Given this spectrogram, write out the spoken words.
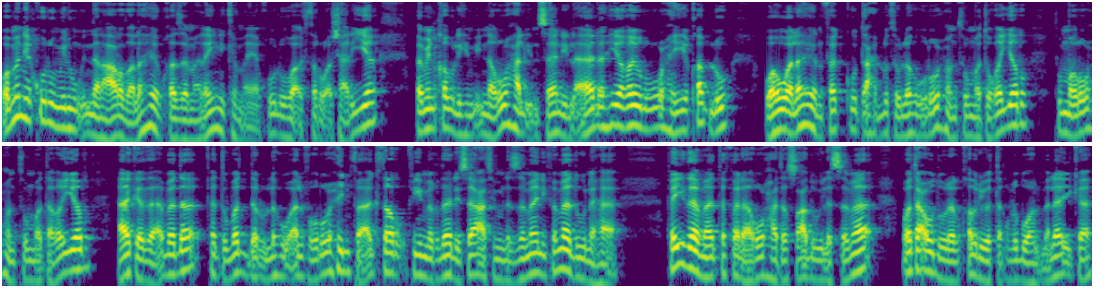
ومن يقول منهم إن العرض لا يبقى زمانين كما يقوله أكثر أشعرية فمن قولهم إن روح الإنسان الآن هي غير روحه قبله وهو لا ينفك تحدث له روح ثم تغير ثم روح ثم تغير هكذا أبدا فتبدل له ألف روح فأكثر في مقدار ساعة من الزمان فما دونها. فإذا مات فلا روح تصعد إلى السماء وتعود إلى القبر وتقبضها الملائكة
